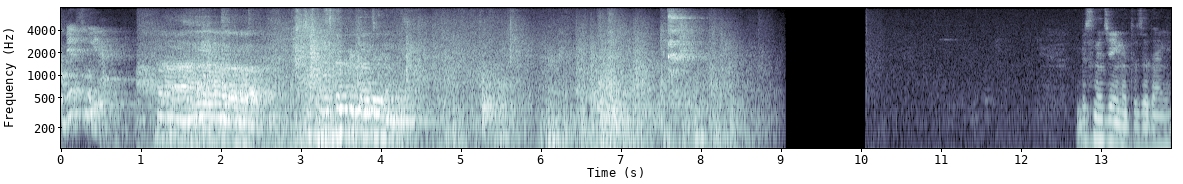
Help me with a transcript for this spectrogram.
obiecuję. Zwykły no, no. kontynent. Beznadziejne to zadanie.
